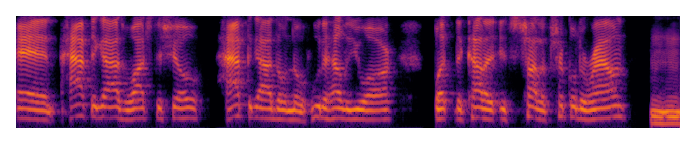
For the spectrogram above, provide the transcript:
and half the guys watch the show, half the guys don't know who the hell you are, but the kind of it's trying to trickled around. Mm-hmm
